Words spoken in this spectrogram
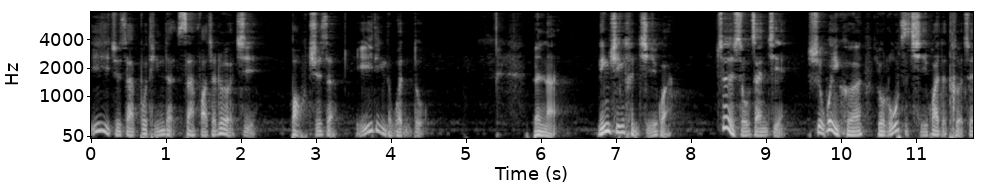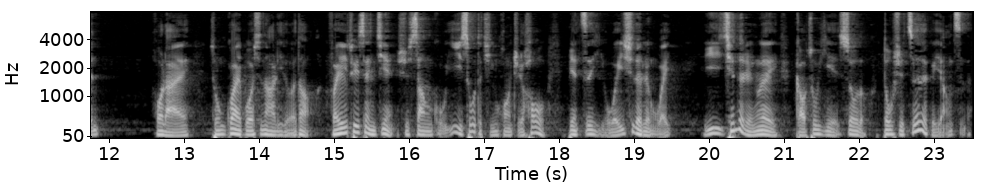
一直在不停地散发着热气，保持着一定的温度。本来林勋很奇怪，这艘战舰是为何有如此奇怪的特征。后来从怪博士那里得到。翡翠战舰是上古异兽的情况之后，便自以为是的认为，以前的人类搞出野兽的都是这个样子的。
